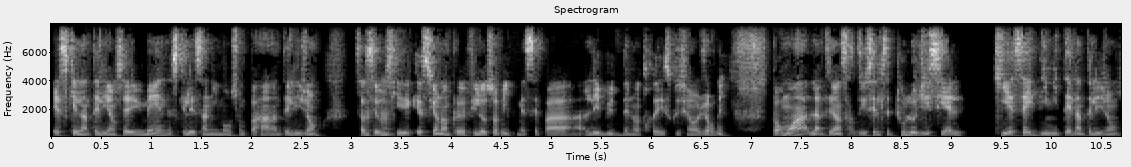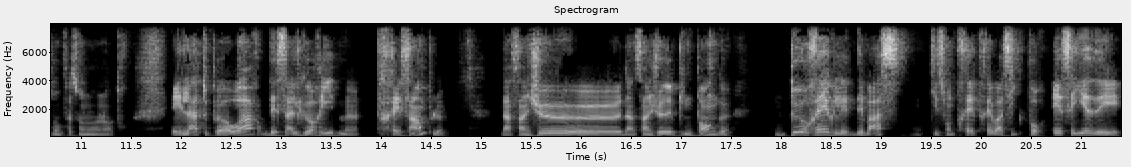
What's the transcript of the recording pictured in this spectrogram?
Est-ce que l'intelligence est humaine? Est-ce que les animaux sont pas intelligents? Ça, c'est mhm. aussi des questions un peu philosophiques, mais c'est pas les buts de notre discussion aujourd'hui. Pour moi, l'intelligence artificielle, c'est tout logiciel qui essaye d'imiter l'intelligence d'une façon ou d'une autre. Et là, tu peux avoir des algorithmes très simples dans un jeu, euh, dans un jeu de ping-pong deux règles des bases qui sont très très basiques pour essayer de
